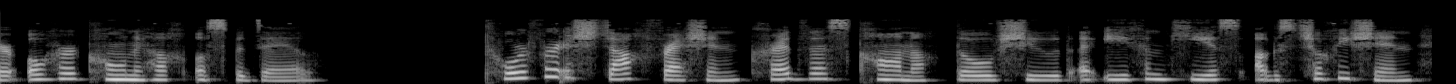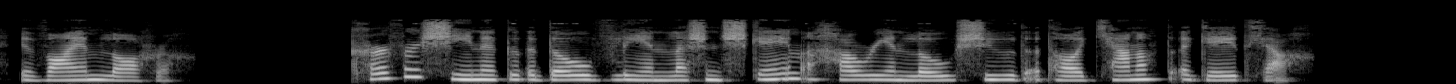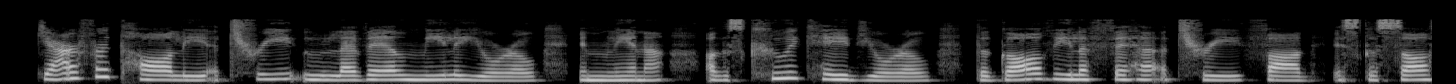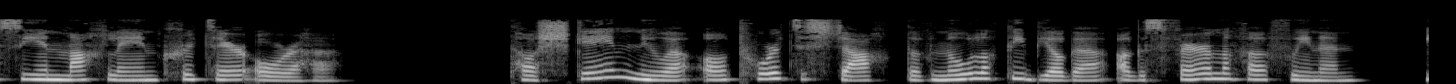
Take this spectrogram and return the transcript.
ar othar chónaithe ospidéal. Tuairfear isteach freisin creidmheas cánacht dóibh siúd a íochainn cias agus tuchaigh sin i. Cuirfear síne go dó bhliain leis an scéim a chabhraíonn leo siúd atá ag ceannacht a gcéad cheach. Gearrfar táillí a trí ú leibhéal míle euro i mbliana agus cúig céad euro de dhá mhíle fiche a trí fad is go sásaíonn mac léinn áirithe. Tá scéim nua á tabhairt isteach do ghnólachtaí beaga agus foirmimeacha faoineann,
